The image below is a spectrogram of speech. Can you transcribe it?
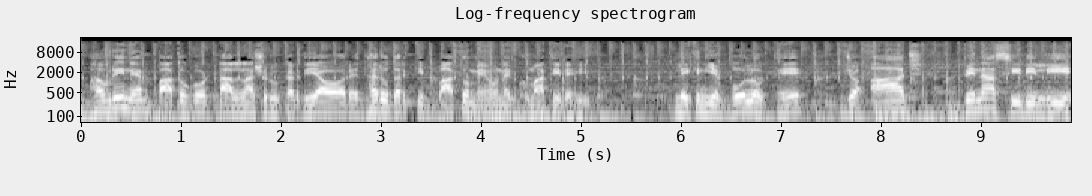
भंवरी ने बातों को टालना शुरू कर दिया और इधर उधर की बातों में उन्हें घुमाती रही। लेकिन ये वो लोग थे जो आज बिना सीडी लिए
